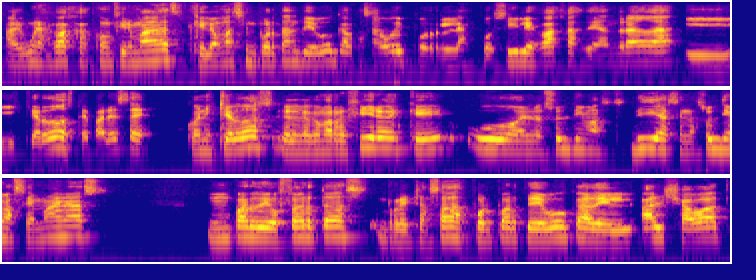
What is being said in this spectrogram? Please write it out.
algunas bajas confirmadas, que lo más importante de Boca pasa hoy por las posibles bajas de Andrada y Izquierdos, ¿te parece? Con Izquierdos lo que me refiero es que hubo en los últimos días, en las últimas semanas, un par de ofertas rechazadas por parte de Boca del Al Shabat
